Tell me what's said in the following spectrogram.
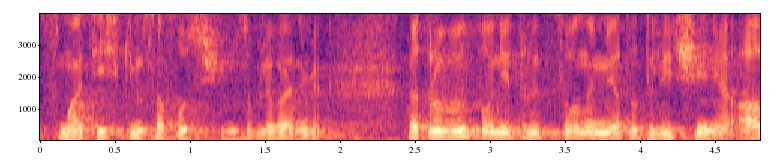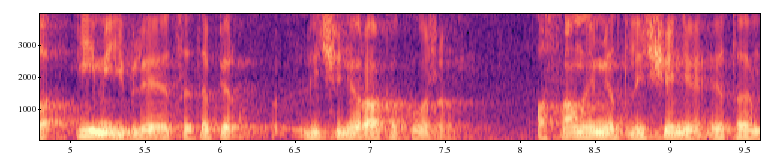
соматическими сопутствующими заболеваниями, которые выполнить традиционный метод лечения, а ими является это лечение рака кожи. Основной метод лечения – это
